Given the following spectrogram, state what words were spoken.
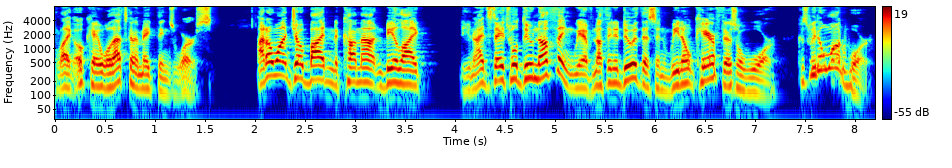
Like, okay, well, that's going to make things worse. I don't want Joe Biden to come out and be like, the United States will do nothing. We have nothing to do with this, and we don't care if there's a war because we don't want war.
